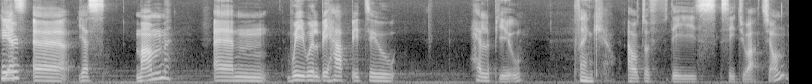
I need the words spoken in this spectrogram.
here? Yes, uh, yes, mum. Um, we will be happy to help you Thank you. out of this situation.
